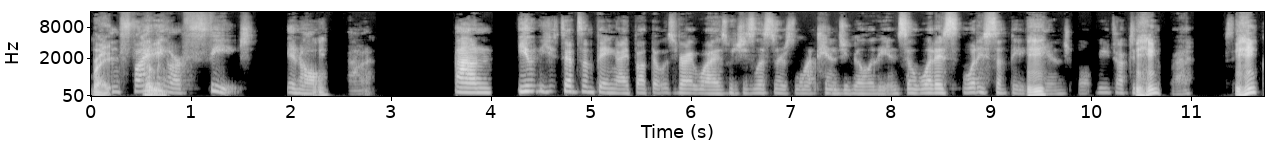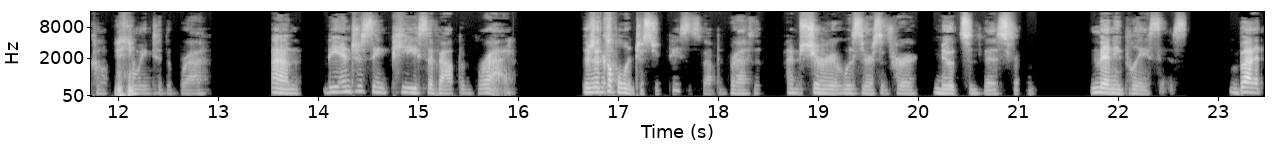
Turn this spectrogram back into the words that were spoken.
Right. And finding our feet in all mm-hmm. of that. Um, you you said something I thought that was very wise, which is listeners want tangibility. And so what is what is something Mhm. tangible? You talked about Mhm. the breath, co- Mhm. going to the breath. Um, the interesting piece about the breath, there's a couple interesting pieces about the breath. I'm sure listeners have heard notes of this from many places. But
